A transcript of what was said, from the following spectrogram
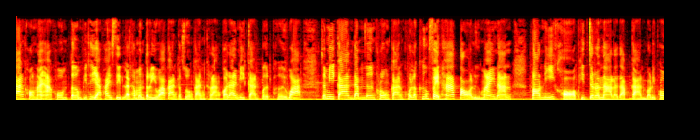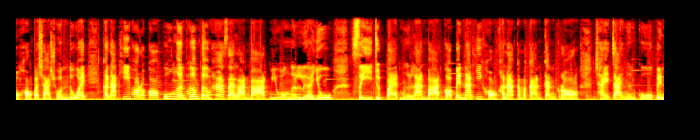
ด้านของนายอาคมเติมพิทยาภัยศิษย์รัฐมนตรีว่าการกระทรวงการคลังก็ได้มีการเปิดเผยว่า จะมีการดำเนินโครงการคนละครึ่งเฟส 5 ต่อหรือไม่นั้น ตอนนี้ขอพิจารณาระดับการบริโภคของประชาชนด้วย ขณะที่พรกกู้เงินเพิ่มเติม 5 แสนล้านบาท มีวงเงินเหลืออยู่ 4.8 หมื่นล้านบาท ก็เป็นหน้าที่ของคณะกรรมการกันกรอง ใช้จ่ายเงินกู้เป็น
